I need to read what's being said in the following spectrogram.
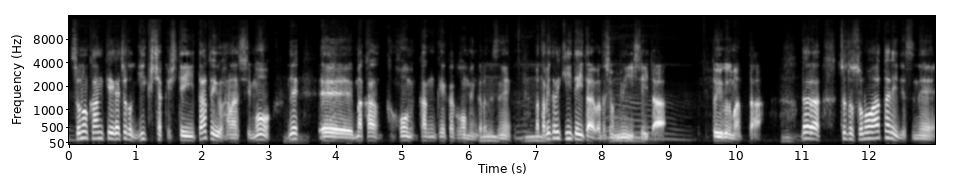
その関係がちょっとぎくしゃくしていたという話もね、うん、えー、まあ、か関係各方面からですねたびたび聞いていた私も耳にしていたということもあった。だからちょっとそのあたりですね、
